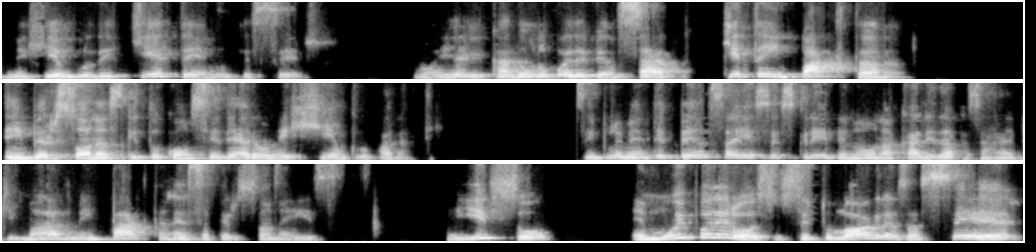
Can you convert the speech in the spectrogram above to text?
um exemplo de que tenho que ser. E aí cada um pode pensar que te impacta em pessoas que tu considera um exemplo para ti. Simplesmente pensa isso, escreve não na qualidade. Ah, que mais me impacta nessa pessoa é isso. E isso é muito poderoso. Se tu logras fazer, o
